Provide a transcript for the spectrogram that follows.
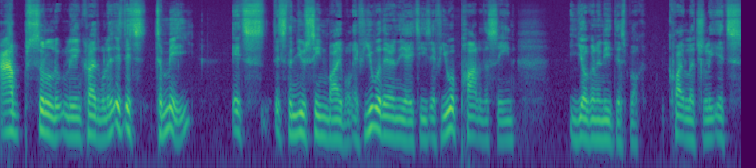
absolutely incredible. It, it's to me, it's it's the new scene bible. If you were there in the eighties, if you were part of the scene, you're going to need this book. Quite literally, it's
